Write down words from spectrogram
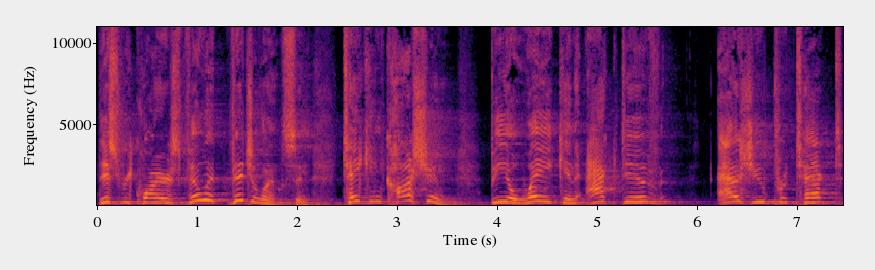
This requires vigilance and taking caution. Be awake and active as you protect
